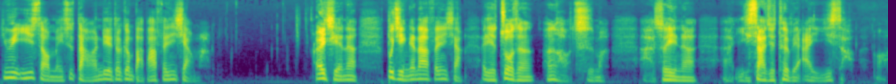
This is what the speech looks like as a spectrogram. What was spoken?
因为以扫每次打完猎都跟爸爸分享嘛，而且呢不仅跟他分享，而且做成很好吃嘛啊，所以呢啊以撒就特别爱以扫啊。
